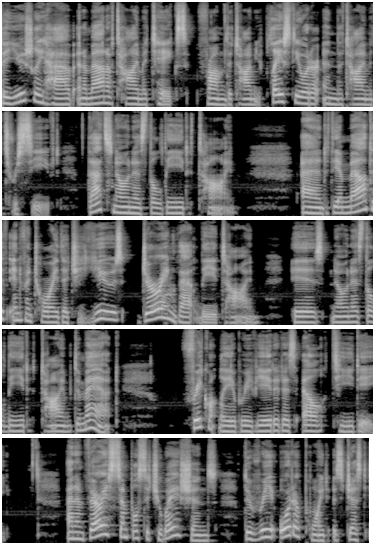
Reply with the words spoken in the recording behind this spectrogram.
they usually have an amount of time it takes from the time you place the order and the time it's received. That's known as the lead time. And the amount of inventory that you use during that lead time is known as the lead time demand, frequently abbreviated as LTD. And in very simple situations, the reorder point is just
